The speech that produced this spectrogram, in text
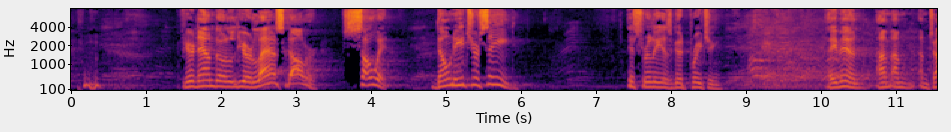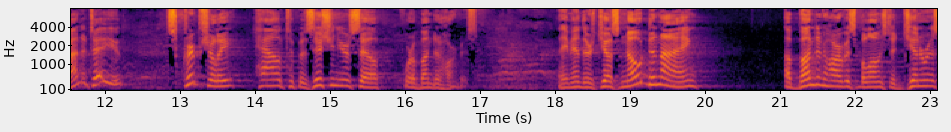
if you're down to your last dollar, sow it. Don't eat your seed. This really is good preaching. Amen. I'm, I'm, I'm trying to tell you scripturally how to position yourself for abundant harvest. Amen. There's just no denying abundant harvest belongs to generous,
